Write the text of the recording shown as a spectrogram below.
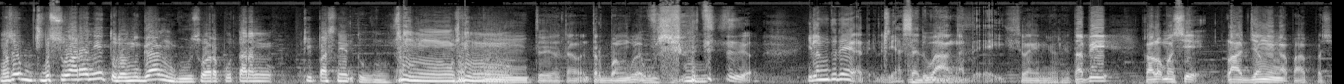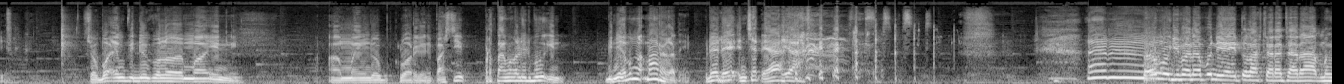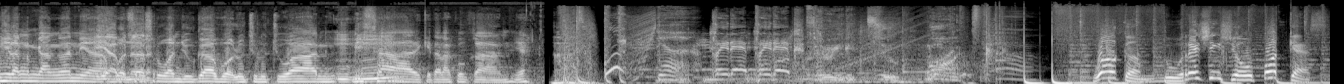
maksudnya bersuaranya itu dong ngeganggu suara putaran kipasnya itu. Hmm, itu ya terbang pula. Wush. Hilang tuh deh. Biasa tuh banget deh. Selain kali. Tapi kalau masih lajang ya nggak apa-apa sih. Coba yang video kalau sama ini sama yang dua keluarga ini pasti pertama kali dibukuin. Bini apa nggak marah katanya? Udah deh, encet ya. ya Aduh. Tapi mau gimana pun ya itulah cara-cara menghilangkan kangen ya Iya, buat seru-seruan juga buat lucu-lucuan Mm-mm. bisa kita lakukan ya Play that, play that. Three, two, one. Welcome to Racing Show Podcast.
